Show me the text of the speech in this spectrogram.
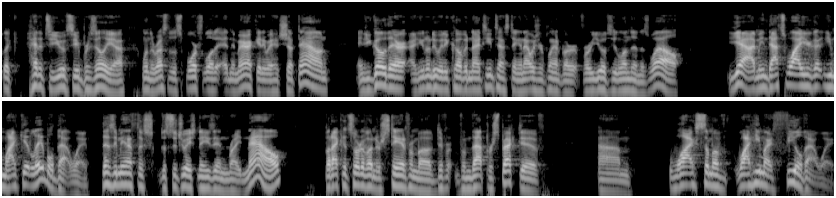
like headed to UFC Brasilia when the rest of the sports world in America anyway had shut down. And you go there and you don't do any COVID 19 testing, and that was your plan for, for UFC London as well. Yeah, I mean, that's why you're you might get labeled that way. Doesn't mean that's the, the situation that he's in right now but I could sort of understand from a different from that perspective um, why some of why he might feel that way.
